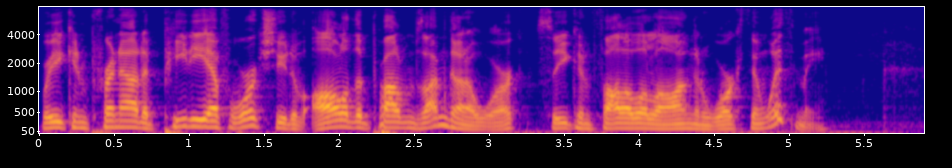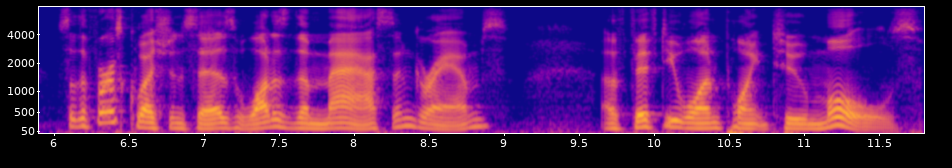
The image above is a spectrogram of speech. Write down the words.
where you can print out a PDF worksheet of all of the problems I'm going to work so you can follow along and work them with me. So the first question says, what is the mass in grams of 51.2 moles?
